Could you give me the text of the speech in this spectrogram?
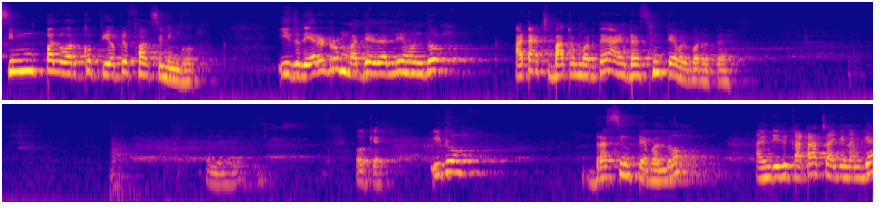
simple work P O P fall ceiling ಇದ್ರ ಎರಡರ ಮಧ್ಯದಲ್ಲಿ ಒಂದು ಅಟ್ಯಾಚ್ ಬಾತ್ರೂಮ್ ಬರುತ್ತೆ ಆ್ಯಂಡ್ ಡ್ರೆಸ್ಸಿಂಗ್ ಟೇಬಲ್ ಬರುತ್ತೆ. ಓಕೆ ಇದು ಡ್ರೆಸ್ಸಿಂಗ್ ಟೇಬಲ್ಲು ಆ್ಯಂಡ್ ಇದಕ್ಕೆ ಅಟ್ಯಾಚ್ ಆಗಿ ನಮಗೆ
